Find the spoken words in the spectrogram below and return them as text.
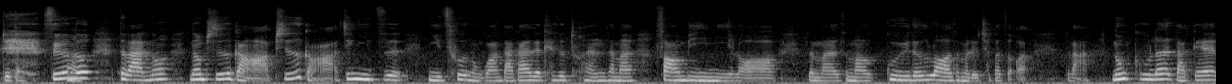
对的，随后侬对伐？侬侬譬如讲啊，譬如讲啊，今年子年初个辰光，大家侪开始囤什么方便面咯，什么什么罐头咯，什么乱七八糟个，对伐？侬过了大概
